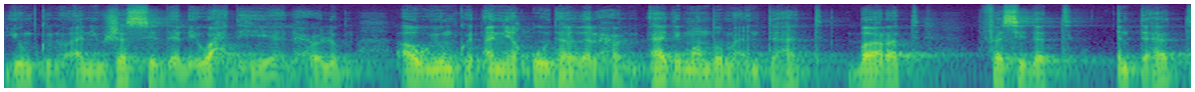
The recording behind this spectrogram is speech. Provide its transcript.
يمكن أن يجسد لوحده الحلم أو يمكن أن يقود هذا الحلم. هذه منظومة انتهت بارت فسدت انتهت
